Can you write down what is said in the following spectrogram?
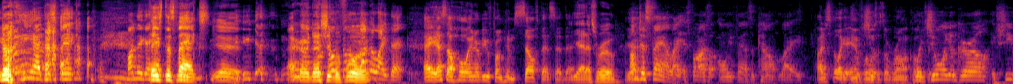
No. He had the stick. My nigga Face had the the stick. facts. Yeah. I heard that shit Don't do before. like that. Hey, that's a whole interview from himself that said that. Yeah, that's real. Yeah. I'm just saying, like, as far as an OnlyFans account, like, I just feel like it With you- influences a wrong culture. with you and your girl, if she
